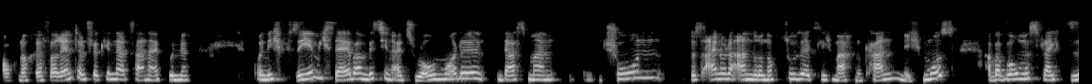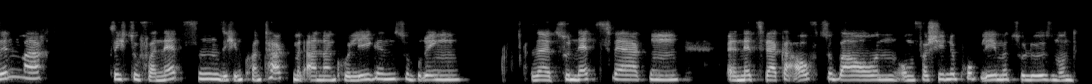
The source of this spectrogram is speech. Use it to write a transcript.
auch noch Referentin für Kinderzahnheilkunde. Und ich sehe mich selber ein bisschen als Role Model, dass man schon das ein oder andere noch zusätzlich machen kann, nicht muss, aber warum es vielleicht Sinn macht, sich zu vernetzen, sich in Kontakt mit anderen Kolleginnen zu bringen, äh, zu Netzwerken, äh, Netzwerke aufzubauen, um verschiedene Probleme zu lösen und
